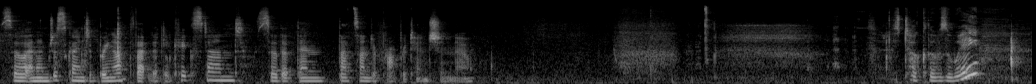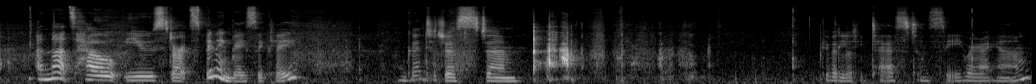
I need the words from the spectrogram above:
So, and I'm just going to bring up that little kickstand so that then that's under proper tension now. So just tuck those away. And that's how you start spinning basically. I'm going to just um, give it a little test and see where I am.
